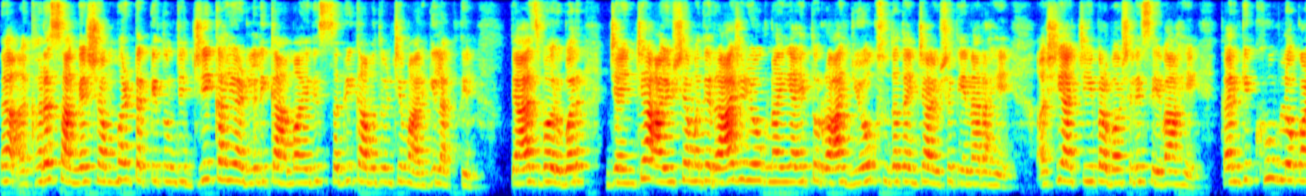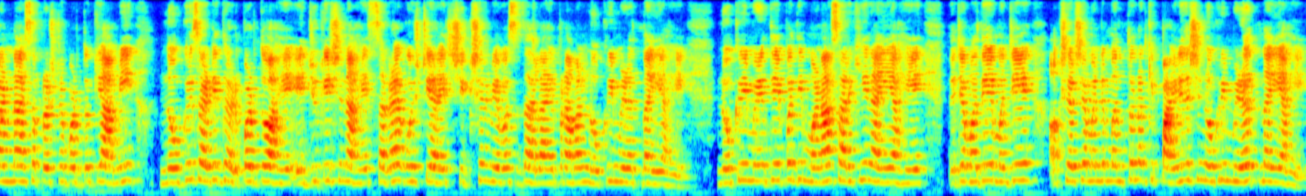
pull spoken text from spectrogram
तर खरंच सांगेल शंभर टक्के तुमची जी काही अडलेली कामं आहेत ती सगळी कामं तुमची मार्गी लागतील. त्याचबरोबर ज्यांच्या आयुष्यामध्ये राजयोग नाही आहे तो राजयोग सुद्धा त्यांच्या आयुष्यात येणार आहे. अशी आजची ही प्रभावशाली सेवा आहे. कारण की खूप लोकांना असा प्रश्न पडतो की आम्ही नोकरीसाठी धडपडतो आहे एज्युकेशन आहे सगळ्या गोष्टी आहेत शिक्षण व्यवस्थित झालं आहे पण आम्हाला नोकरी मिळत नाही आहे. नोकरी मिळते पण ती मनासारखी नाही आहे. त्याच्यामध्ये म्हणजे अक्षरशः म्हणजे म्हणतो ना की पाहिजे तशी नोकरी मिळत नाही आहे.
